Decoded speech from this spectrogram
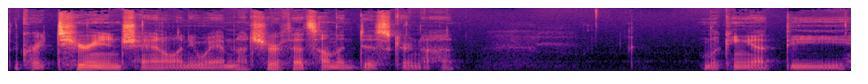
the Criterion channel anyway. I'm not sure if that's on the disc or not. Looking at the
